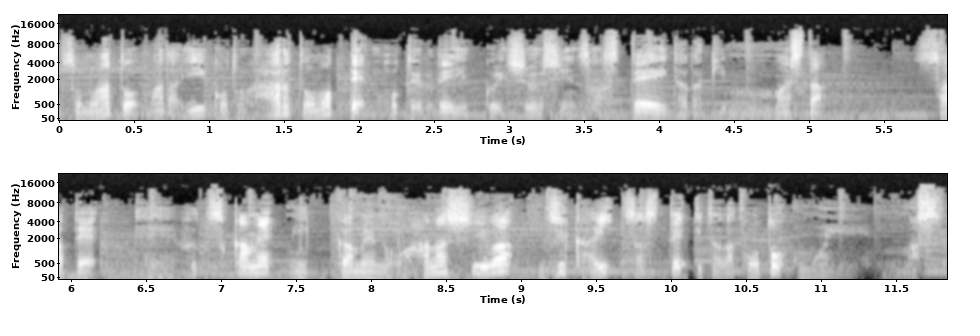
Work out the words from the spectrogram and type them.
その後、まだいいことがあると思って、ホテルでゆっくり就寝させていただきました。さて、えー、2日目、3日目のお話は次回させていただこうと思います。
